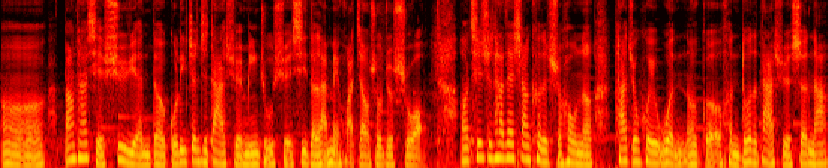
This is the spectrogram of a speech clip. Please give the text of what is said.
呃，帮他写序言的国立政治大学民族学系的蓝美华教授就说，呃，其实他在上课的时候呢，他就会问那个很多的大学生啊，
